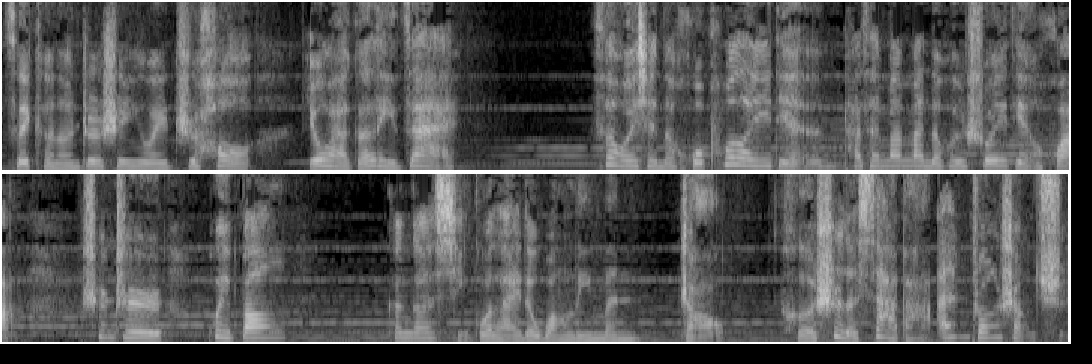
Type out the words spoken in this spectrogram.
所以，可能正是因为之后有瓦格里在，氛围显得活泼了一点，他才慢慢的会说一点话，甚至会帮刚刚醒过来的亡灵们找合适的下巴安装上去。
